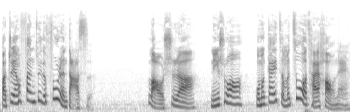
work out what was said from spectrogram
把这样犯罪的妇人打死。老师啊，您说我们该怎么做才好呢？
